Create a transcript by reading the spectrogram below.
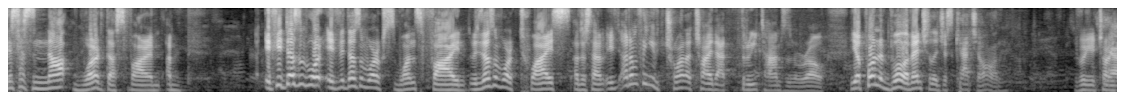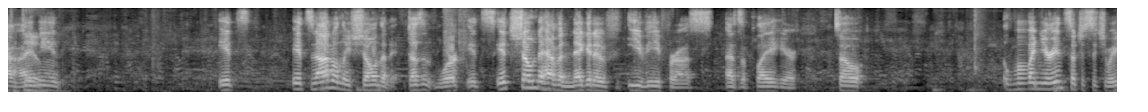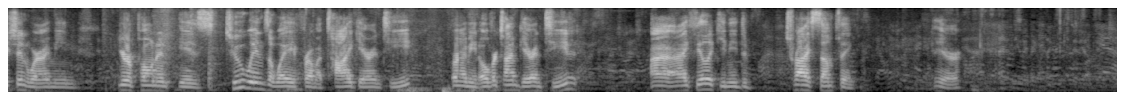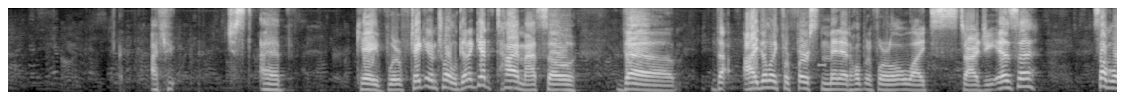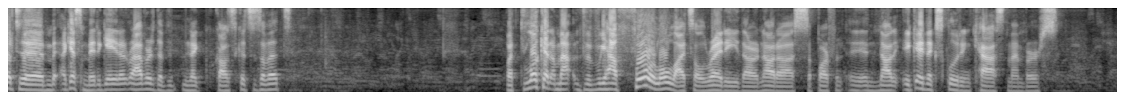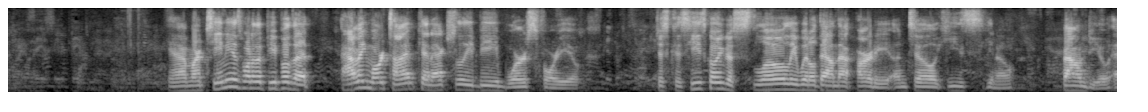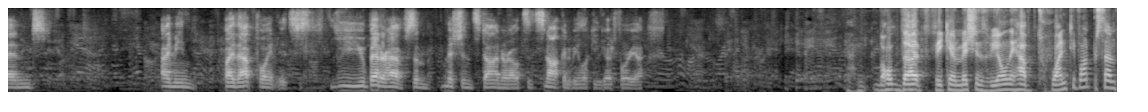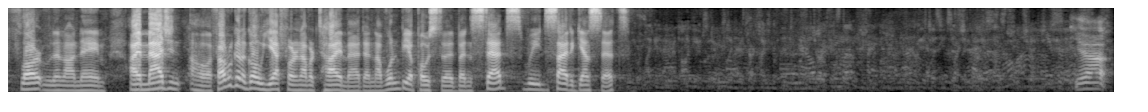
This has not worked thus far. I'm, I'm, if it doesn't work, if it doesn't work once, fine. If it doesn't work twice, I just have. I don't think you try to try that three times in a row. Your opponent will eventually just catch on. What you're trying yeah, to do. I mean, it's it's not only shown that it doesn't work. It's it's shown to have a negative EV for us as a play here. So when you're in such a situation where I mean, your opponent is two wins away from a tie guarantee, or I mean overtime guaranteed, I, I feel like you need to try something here. I feel just uh okay, we're taking control. We're gonna get a timeout, so the the idling for first minute, hoping for a low light strategy is uh, somewhat, I guess, mitigated rather the like, consequences of it. But look at amount. We have four lowlights already that are not us, apart from not again excluding cast members. Yeah, Martini is one of the people that having more time can actually be worse for you. Just because he's going to slowly whittle down that party until he's, you know, found you. And I mean, by that point, it's just, you, you better have some missions done, or else it's not going to be looking good for you. Um, well, the speaking of missions, we only have 21% flirt within our name. I imagine, oh, if I were gonna go yet for another time, man, then I wouldn't be opposed to it, but instead, we decide against it. Yeah.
